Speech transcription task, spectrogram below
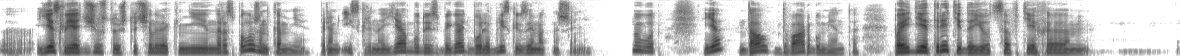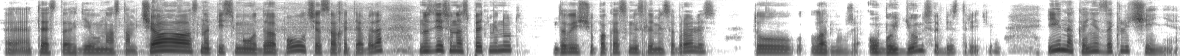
Э, если я чувствую, что человек не расположен ко мне, прям искренне, я буду избегать более близких взаимоотношений. Ну вот, я дал два аргумента. По идее, третий дается в тех э, э, тестах, где у нас там час на письмо, да, полчаса хотя бы, да. Но здесь у нас 5 минут, да вы еще пока с мыслями собрались, то ладно уже, обойдемся без третьего. И, наконец, заключение.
